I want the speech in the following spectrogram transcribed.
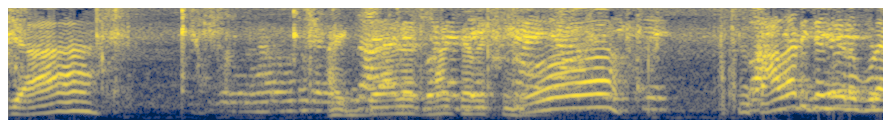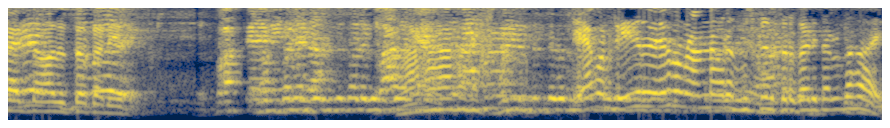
যে কালারই চেঞ্জ হয়ে গেল পুরো একদম আমাদের তরকারি এখন এরকম রান্না করে ফুচকার তরকারি তাহলে হয়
